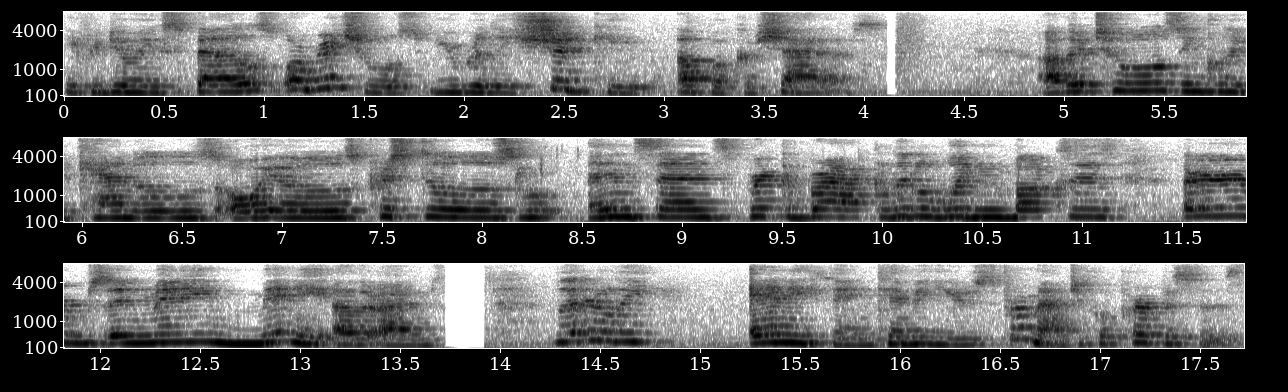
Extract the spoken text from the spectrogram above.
If you're doing spells or rituals, you really should keep a Book of Shadows. Other tools include candles, oils, crystals, incense, bric-a-brac, little wooden boxes, herbs, and many, many other items. Literally anything can be used for magical purposes.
